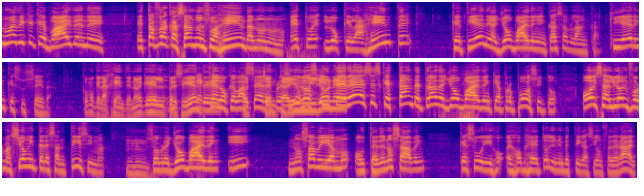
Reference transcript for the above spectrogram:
no es de que, que Biden eh, está fracasando en su agenda, no, no, no. Esto es lo que la gente que tiene a Joe Biden en Casa Blanca quieren que suceda. Como que la gente, ¿no? Es que es el presidente. ¿Qué, es lo que va a hacer el 81 presidente? Los millones. intereses que están detrás de Joe Biden, que a propósito, hoy salió información interesantísima sobre Joe Biden y no sabíamos, o ustedes no saben, que su hijo es objeto de una investigación federal.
